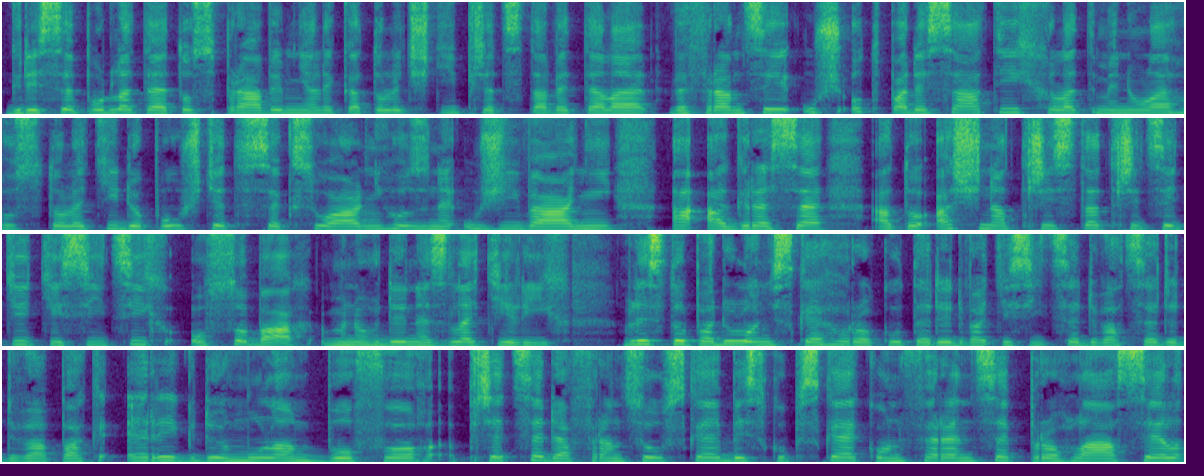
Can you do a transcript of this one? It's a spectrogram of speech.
kdy se podle této zprávy měli katoličtí představitelé ve Francii už od 50. let minulého století dopouštět sexuálního zneužívání a agrese, a to až na 330 30 tisících osobách, mnohdy nezletilých. V listopadu loňského roku, tedy 2022, pak Eric de Moulin Beaufort, předseda francouzské biskupské konference, prohlásil,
